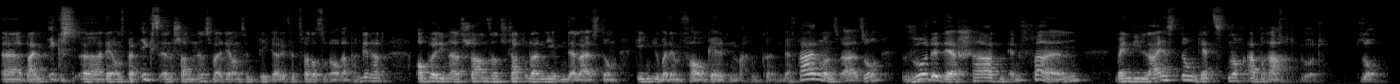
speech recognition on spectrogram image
äh, beim X, äh, der uns beim X entstanden ist, weil der uns den PKW für 2000 Euro repariert hat, ob wir den als Schadenssatz statt oder neben der Leistung gegenüber dem V geltend machen können. Wir fragen uns also, würde der Schaden entfallen, wenn die Leistung jetzt noch erbracht wird? So.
